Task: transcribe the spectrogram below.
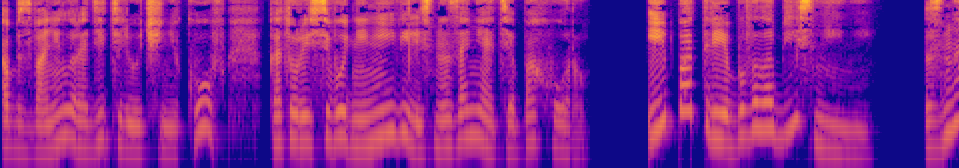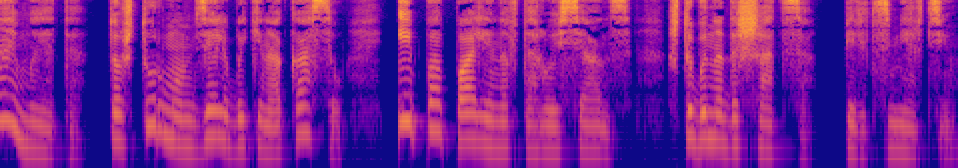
обзвонил родителей учеников, которые сегодня не явились на занятия по хору, и потребовал объяснений. Знаем мы это, то штурмом взяли бы кинокассу и попали на второй сеанс, чтобы надышаться перед смертью.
